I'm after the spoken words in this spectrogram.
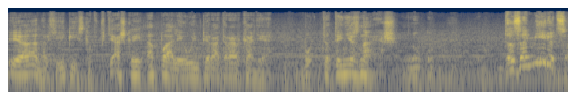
Иоанн, архиепископ, в тяжкой опале у императора Аркадия. Будто ты не знаешь. Ну, да замирятся.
